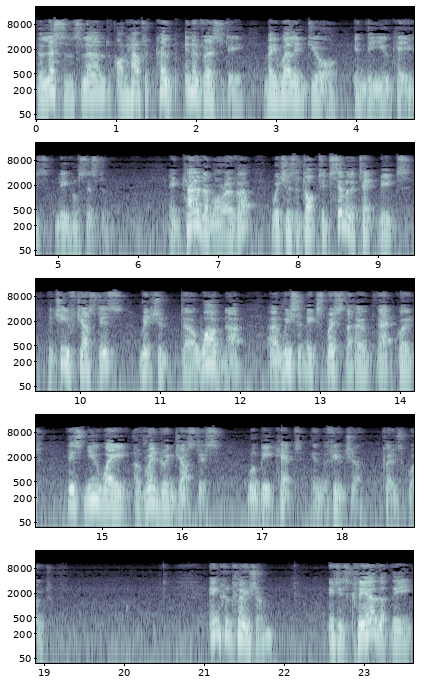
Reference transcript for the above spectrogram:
the lessons learned on how to cope in adversity may well endure in the UK's legal system. In Canada, moreover, which has adopted similar techniques, the Chief Justice, Richard uh, Wagner, uh, recently expressed the hope that, quote, this new way of rendering justice will be kept in the future, close quote. In conclusion, it is clear that the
